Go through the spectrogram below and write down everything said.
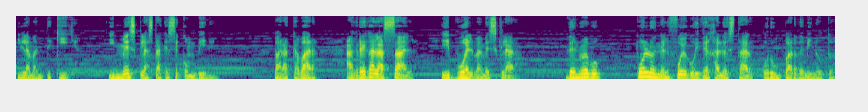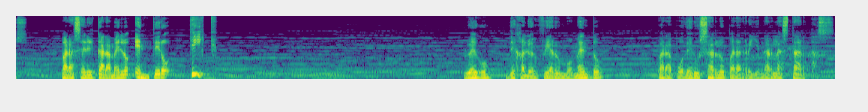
y la mantequilla y mezcla hasta que se combinen. Para acabar, agrega la sal y vuelve a mezclar. De nuevo, ponlo en el fuego y déjalo estar por un par de minutos para hacer el caramelo entero thick. Luego, déjalo enfriar un momento para poder usarlo para rellenar las tartas.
